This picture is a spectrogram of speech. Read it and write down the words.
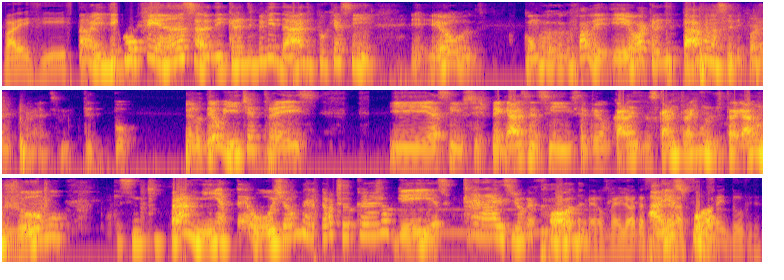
Varejista. Não, e de confiança, de credibilidade, porque assim, eu, como eu falei, eu acreditava na CD Projekt Red. Tipo, pelo The Witcher 3. E assim, vocês pegassem assim, você vê o cara, os caras entregam, entregaram um jogo assim, que pra mim, até hoje, é o melhor jogo que eu já joguei. Esse, caralho, esse jogo é foda. É o melhor dessa Aí, geração, porra, sem dúvida.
